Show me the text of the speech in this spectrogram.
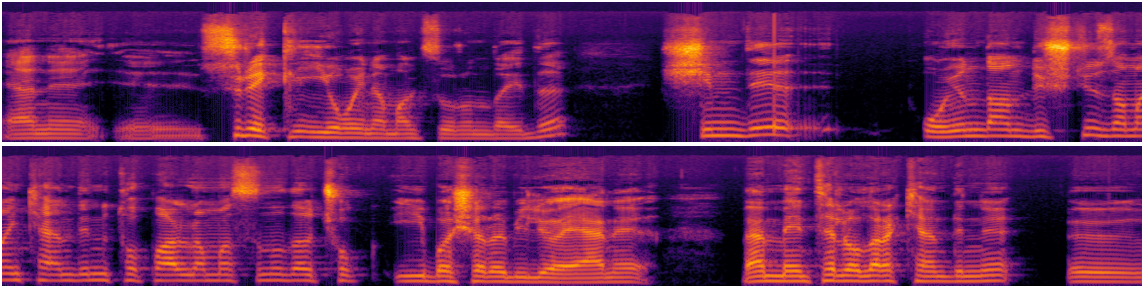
Yani e, sürekli iyi oynamak zorundaydı. Şimdi oyundan düştüğü zaman kendini toparlamasını da çok iyi başarabiliyor. Yani ben mental olarak kendini e,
